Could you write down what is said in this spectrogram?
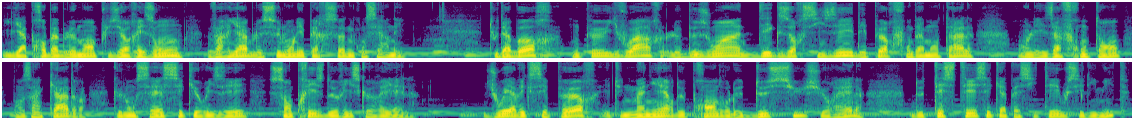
Il y a probablement plusieurs raisons, variables selon les personnes concernées. Tout d'abord, on peut y voir le besoin d'exorciser des peurs fondamentales en les affrontant dans un cadre que l'on sait sécuriser sans prise de risque réel. Jouer avec ses peurs est une manière de prendre le dessus sur elles, de tester ses capacités ou ses limites,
